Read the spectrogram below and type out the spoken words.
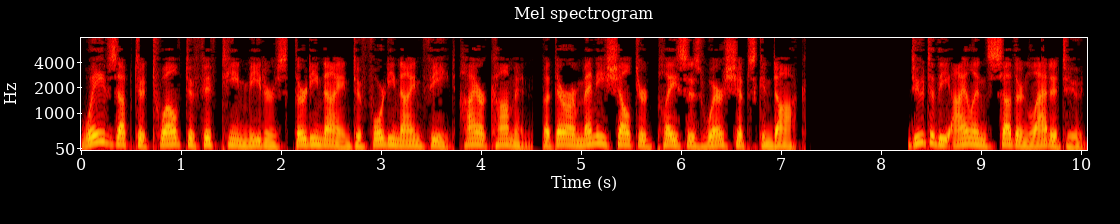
Waves up to 12 to 15 meters, 39 to 49 feet high are common, but there are many sheltered places where ships can dock. Due to the island's southern latitude,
